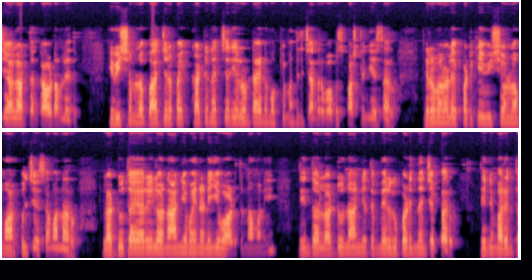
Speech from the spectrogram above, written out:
చేయాలో అర్థం కావడం లేదు. ఈ విషయంలో బాధ్యులపై కఠిన చర్యలు ఉంటాయని ముఖ్యమంత్రి చంద్రబాబు స్పష్టం చేశారు. తిరుమలలో ఇప్పటికీ ఈ విషయంలో మార్పులు చేశామన్నారు. లడ్డూ తయారీలో నాణ్యమైన నెయ్యి వాడుతున్నామని దీంతో లడ్డూ నాణ్యత మెరుగుపడిందని చెప్పారు. దీన్ని మరింత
